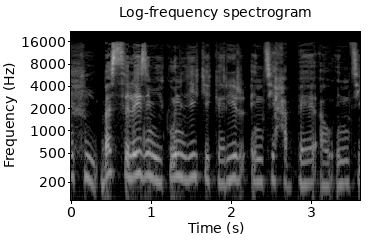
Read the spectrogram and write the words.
أكيد. بس لازم يكون ليكي career انت حباه أو انت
